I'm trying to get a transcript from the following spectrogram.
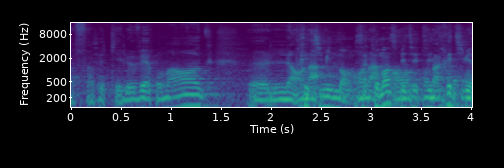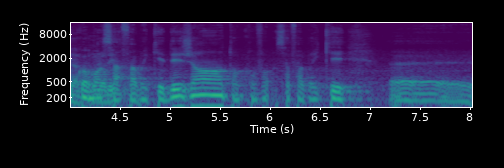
à fabriquer le verre au Maroc. Euh, là, Très on a- timidement. Ça on a- commence, mais on- c'était on très timide On encore commence à fabriquer des jantes, on commence à fabriquer. Euh,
